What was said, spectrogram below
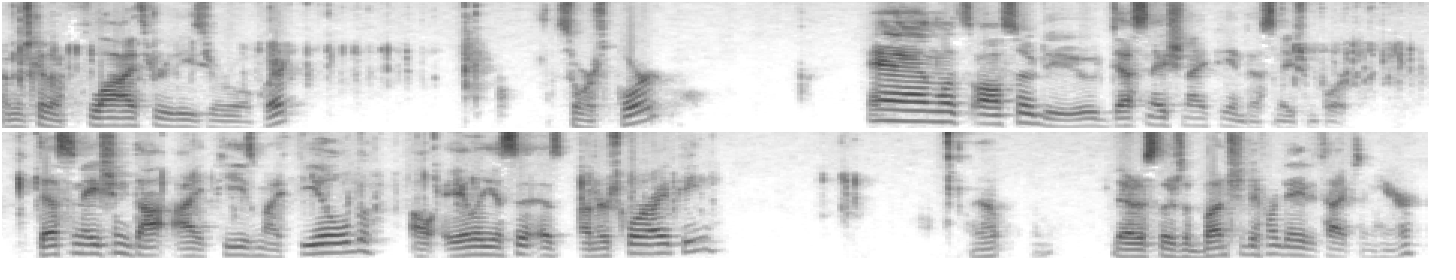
I'm just going to fly through these here real quick. Source port. And let's also do destination IP and destination port. Destination.ip is my field. I'll alias it as underscore IP. Yep. Notice there's a bunch of different data types in here.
